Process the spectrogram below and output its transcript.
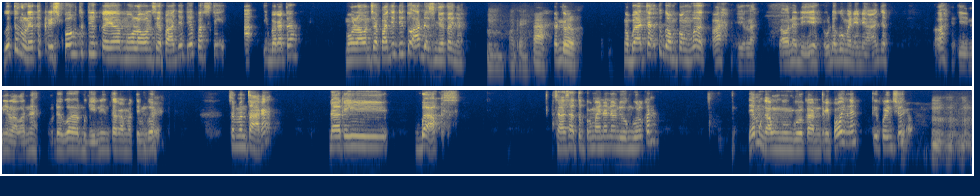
gue tuh ngeliatnya Chris Paul tuh dia kayak mau lawan siapa aja dia pasti ibaratnya mau lawan siapa aja dia tuh ada senjatanya. Hmm, Oke. Okay. Ah, Dan betul ngebaca tuh gampang banget ah iyalah lawannya dia udah gue main ini aja ah ini lawannya udah gue begini ntar sama tim gue sementara dari Bucks salah satu permainan yang diunggulkan dia nggak mengunggulkan three point kan? Three point shoot. Hmm, hmm, hmm.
